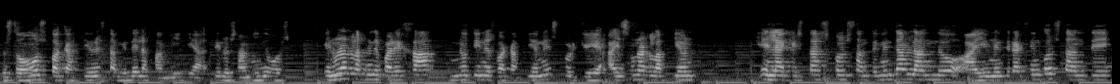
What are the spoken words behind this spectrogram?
Nos tomamos vacaciones también de la familia, de los amigos. En una relación de pareja no tienes vacaciones porque es una relación en la que estás constantemente hablando, hay una interacción constante,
